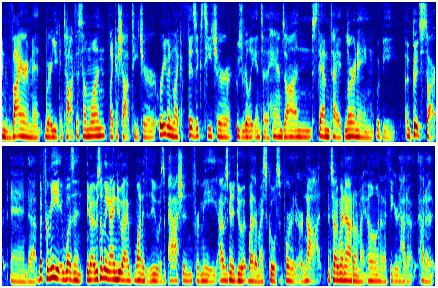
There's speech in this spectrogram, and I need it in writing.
environment where you can talk to someone like a shop teacher or even like a physics teacher who's really into hands-on STEM type learning would be a good start. And uh, but for me, it wasn't. You know, it was something I knew I wanted to do. It was a passion for me. I was going to do it whether my school supported it or not. And so I went out on my own and I figured how to how to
